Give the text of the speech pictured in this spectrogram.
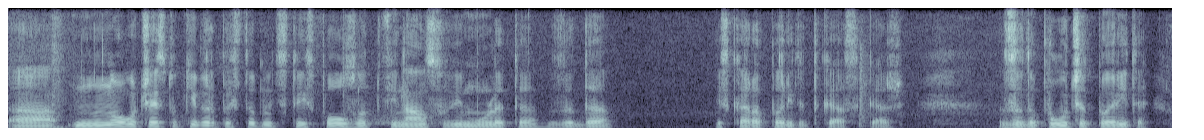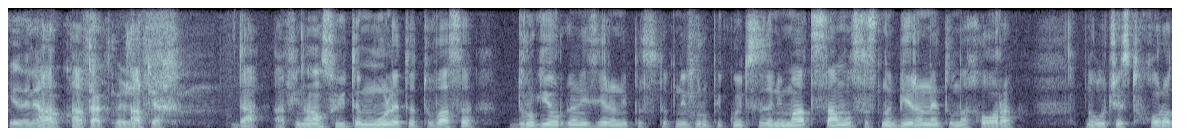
А, много често киберпрестъпниците използват финансови мулета, за да изкарат парите, така да се каже. За да получат парите. И да няма контакт между тях. Да, а финансовите мулета това са други организирани престъпни групи, които се занимават само с набирането на хора. Много често хора,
